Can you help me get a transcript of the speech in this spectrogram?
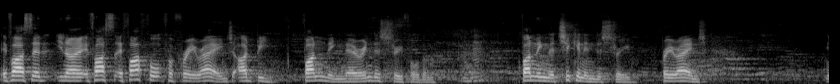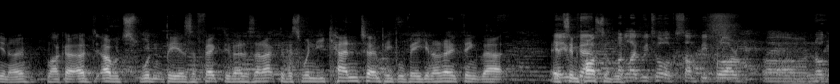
if I said, you know, if I s- if I fought for free range, I'd be funding their industry for them, mm-hmm. Funding the chicken industry, free range. You know, like I, I, I would, just wouldn't be as effective as an activist when you can turn people vegan. I don't think that Yeah, it's you can, impossible. but like we talk, some people are uh, not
